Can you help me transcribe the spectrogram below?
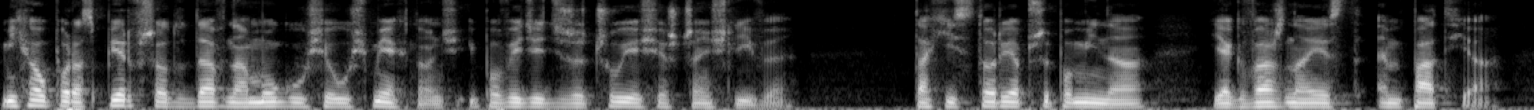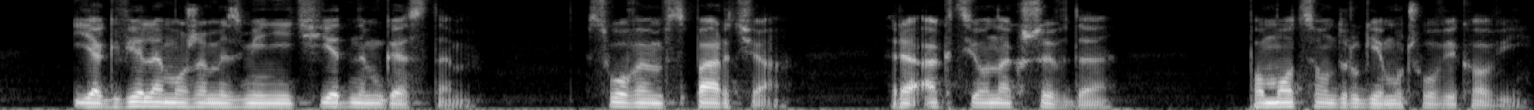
Michał po raz pierwszy od dawna mógł się uśmiechnąć i powiedzieć, że czuje się szczęśliwy. Ta historia przypomina, jak ważna jest empatia i jak wiele możemy zmienić jednym gestem, słowem wsparcia, reakcją na krzywdę, pomocą drugiemu człowiekowi.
